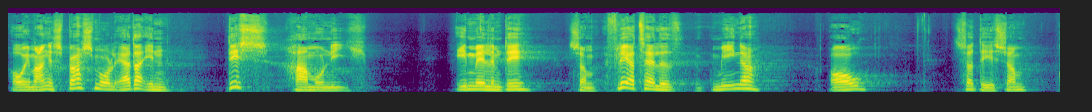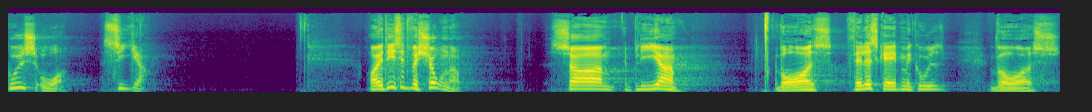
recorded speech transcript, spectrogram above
og i mange spørgsmål, er der en disharmoni imellem det, som flertallet mener, og så det, som Guds ord siger. Og i de situationer, så bliver vores fællesskab med Gud, vores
